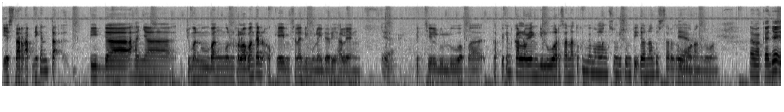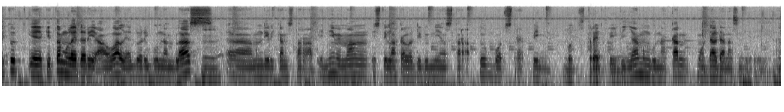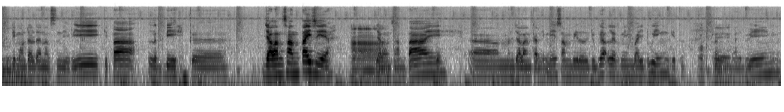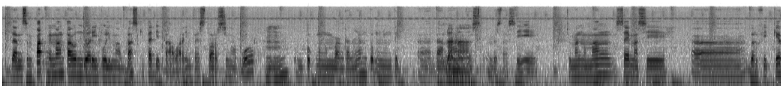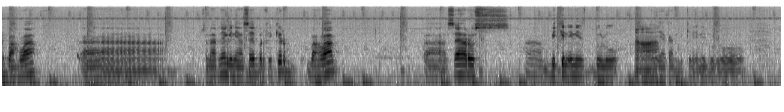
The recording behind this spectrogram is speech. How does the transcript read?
Ya startup ini kan tak tidak hanya cuman membangun kalau Abang kan oke misalnya dimulai dari hal yang ya. kecil dulu apa tapi kan kalau yang di luar sana tuh kan memang langsung disuntik dana besar sama Iya. orang tuh Bang. Nah makanya itu ya kita mulai dari awal ya 2016 Hmm. eh, mendirikan startup ini memang istilah kalau di dunia startup tuh bootstrapping ya. Buat strapping. Artinya menggunakan modal dana sendiri. Nah, Hmm. Jadi modal dana sendiri kita lebih ke jalan santai sih ya. Ah, Jalan santai eh, menjalankan ini sambil juga learning by doing gitu. Oke. Learning by doing dan sempat memang tahun 2015 kita ditawar investor Singapura Mm-mm. untuk mengembangkannya untuk menyuntik uh, dana, Dana. invest- investasi. Cuman memang saya masih uh, berpikir bahwa uh, sebenarnya gini ya, saya berpikir bahwa uh, saya harus uh, bikin ini dulu, Ah, ya kan, bikin ini dulu.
